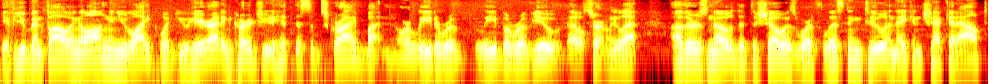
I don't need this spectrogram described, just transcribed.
If you've been following along and you like what you hear, I'd encourage you to hit the subscribe button or a, re- leave a review. That'll certainly let others know that the show is worth listening to and they can check it out.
